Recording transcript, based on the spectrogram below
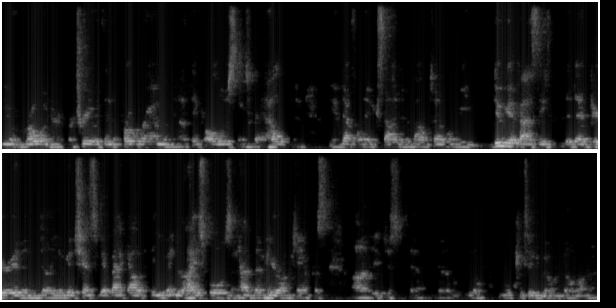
you know grow and are, are, treated within the program. I mean, I think all those things are going to help. You know, definitely excited about uh, when we do get past these, the dead period and uh, you'll get a chance to get back out into the high schools and have them here on campus. Uh, it just uh, we'll, we'll continue to go and build on that.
